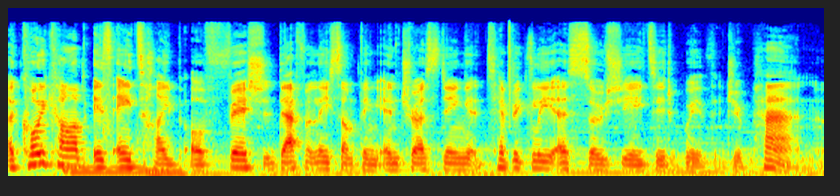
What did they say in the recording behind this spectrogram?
A koi carp is a type of fish, definitely something interesting, typically associated with Japan.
